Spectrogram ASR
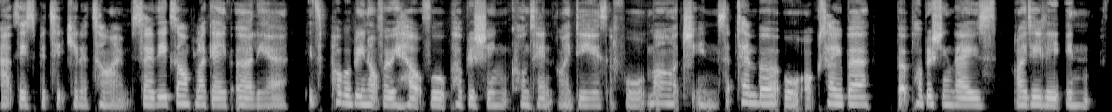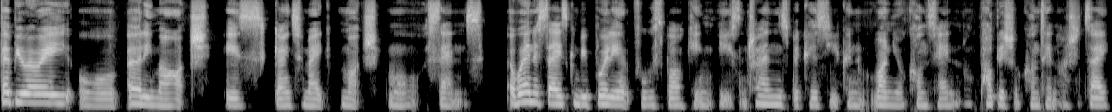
at this particular time? So the example I gave earlier, it's probably not very helpful publishing content ideas for March in September or October but publishing those ideally in February or early March is going to make much more sense. Awareness days can be brilliant for sparking news and trends because you can run your content or publish your content, I should say,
